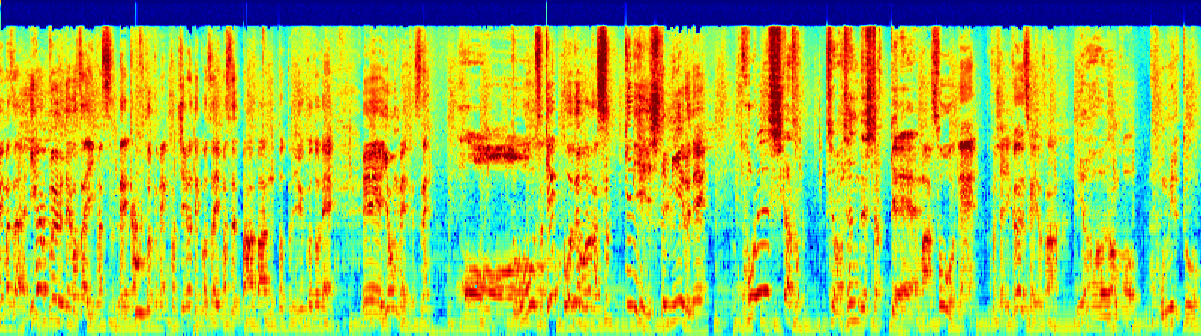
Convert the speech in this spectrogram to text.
えー、まずはリバプールでございます。ね獲得面こちらでございます。ババントということで、えー、4名ですね。はどうぞ結構でもなんかすっきりして見えるね。これしか取ってませんでしたっけ？まあそうね。こちらいかがですか伊藤さん。いやーなんかこう見ると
